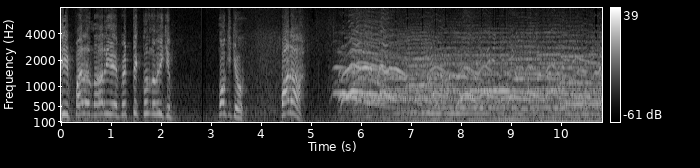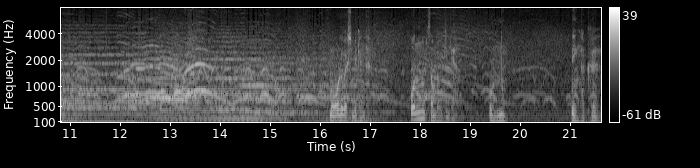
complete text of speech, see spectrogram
ഈ പരനാറിയെ വെട്ടിക്കൊന്നുവരിക്കും. നോക്കിക്കോ. പാടാ വിഷമിക്കണ്ട. ഒന്നും സംഭവിക്കില്ല. ഒന്നും. നിങ്ങൾക്ക്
